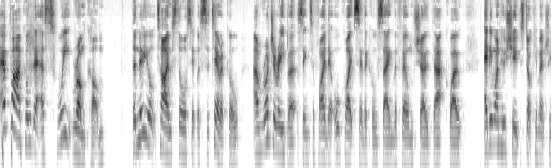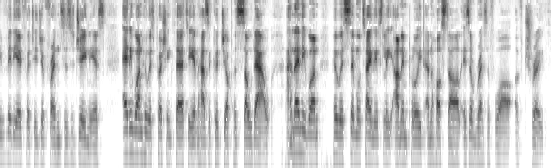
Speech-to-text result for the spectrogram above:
Empire called it a sweet rom com. The New York Times thought it was satirical, and Roger Ebert seemed to find it all quite cynical, saying the film showed that, quote, anyone who shoots documentary video footage of friends is a genius. Anyone who is pushing 30 and has a good job has sold out, and anyone who is simultaneously unemployed and hostile is a reservoir of truth.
